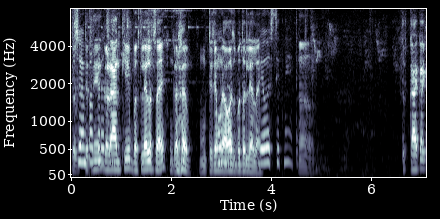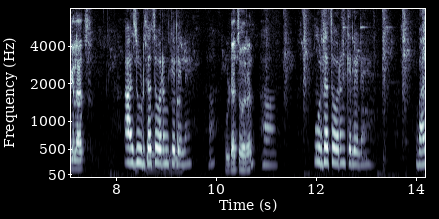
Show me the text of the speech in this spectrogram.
तर स्वयंपाक त्यातनी करायचा. गळा आणखी बसलेलाच आहे. गळा त्याच्यामुळे हो. आवाज बदललेला आहे. व्यवस्थित नाही येत. हां. तर काय काय केलं आज? आज उडदाचं वरण केलेलं आहे. हा? उलट्याचं वरण? हा. उडदाचं वरण केलेलं आहे. भात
